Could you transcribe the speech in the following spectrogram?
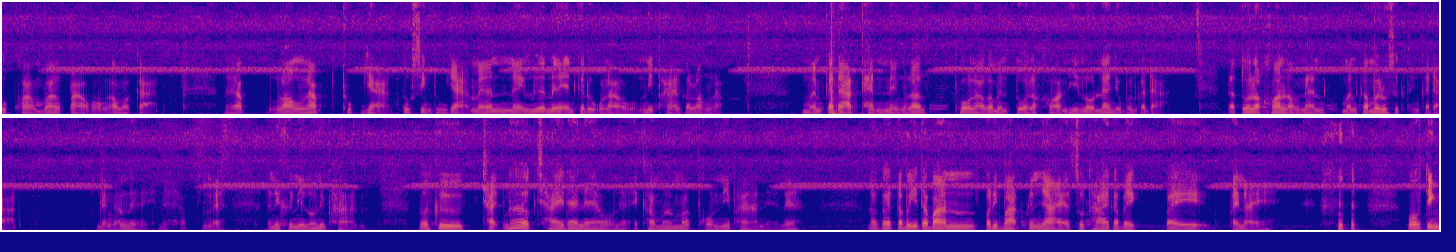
ทุกความว่างเปล่าของอวกาศนะครับรองรับทุกอย่างทุกสิ่งทุกอย่างแม้ในเลือดเนื้อเอ็นกระดูกเรานิพพานก็รองรับ เหมือนกระดาษแผ่นหนึ่งแล้วพวกเราก็เป็นตัวละครที่โลดแล่นอยู่บนกระดาษ แต่ตัวละครเหล่านั้นมันก็ไม่รู้สึกถึงกระดาษอย่างนั้นเลยนะครับนะอันนี้คือนิโรธนิพานนั่นคือใช้เลิกใช้ได้แล้วนะไอ้คำว่ามรรคผลนิพานเนี่ยนะแล้วก็ตะบิตะบันปฏิบัติกันใหญ่สุดท้ายก็ไปไปไปไหนว่าจริง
